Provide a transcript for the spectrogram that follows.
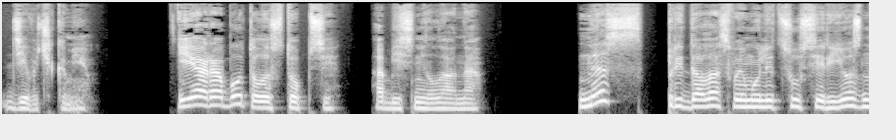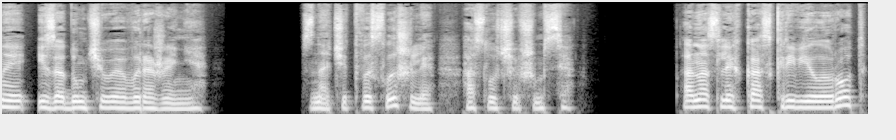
девочками. «Я работала с Топси», — объяснила она. Несс придала своему лицу серьезное и задумчивое выражение. «Значит, вы слышали о случившемся?» Она слегка скривила рот,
